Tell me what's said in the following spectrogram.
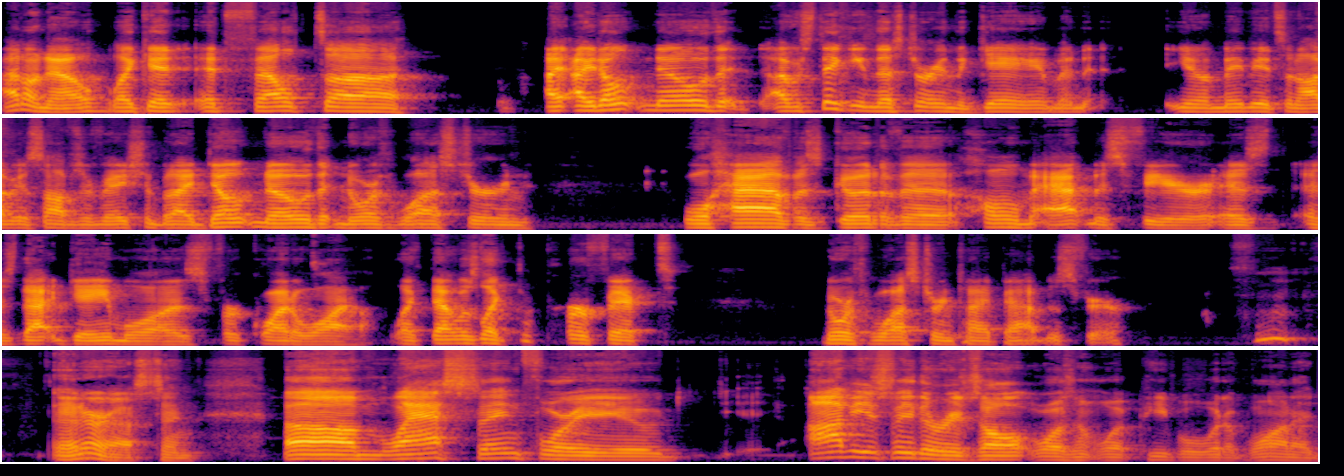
I don't know. Like it, it felt. Uh, I, I don't know that. I was thinking this during the game, and you know maybe it's an obvious observation, but I don't know that Northwestern will have as good of a home atmosphere as as that game was for quite a while. Like that was like the perfect Northwestern type atmosphere. Hmm. Interesting. Um, last thing for you. Obviously, the result wasn't what people would have wanted.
